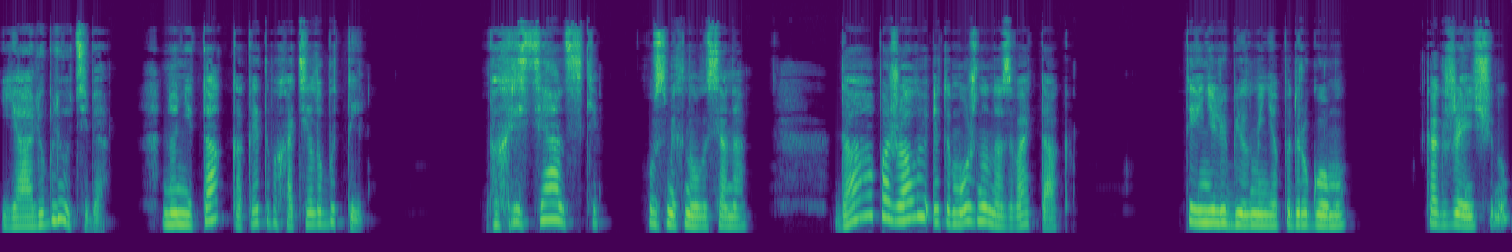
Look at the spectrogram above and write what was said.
«Я люблю тебя, но не так, как этого хотела бы ты». «По-христиански», — усмехнулась она. «Да, пожалуй, это можно назвать так. Ты не любил меня по-другому, как женщину».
